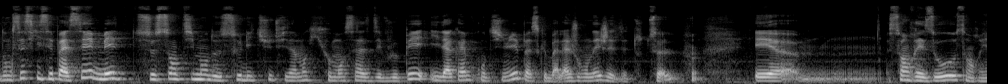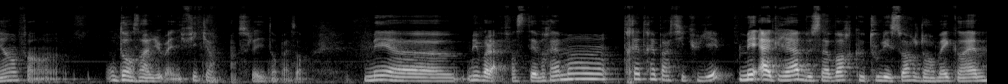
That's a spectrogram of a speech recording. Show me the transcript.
Donc c'est ce qui s'est passé, mais ce sentiment de solitude finalement qui commençait à se développer, il a quand même continué parce que bah, la journée j'étais toute seule et euh, sans réseau, sans rien, enfin dans un lieu magnifique, hein, cela dit en passant. Mais, euh, mais voilà, enfin, c'était vraiment très très particulier, mais agréable de savoir que tous les soirs je dormais quand même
